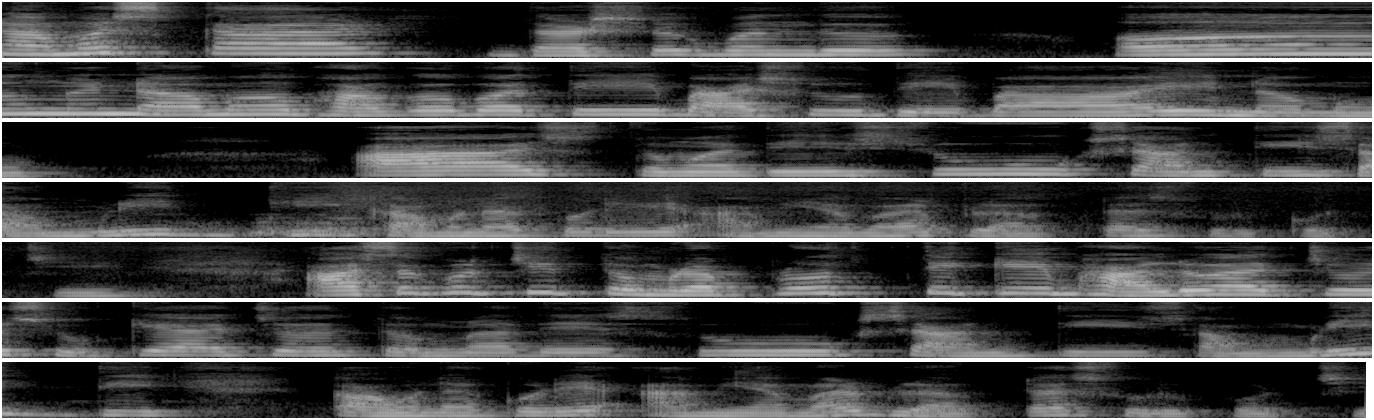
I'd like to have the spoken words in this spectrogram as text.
নমস্কার, দর্শক বন্ধু। অং নম ভগবতে বাসুদেবায় নম। আজ তোমাদের সুখ, শান্তি, সমৃদ্ধি কামনা করে আমি আবার ব্লগটা শুরু করছি। আশা করছি তোমরা প্রত্যেকে ভালো আছো, সুখে আছো। তোমাদের সুখ, শান্তি, সমৃদ্ধি কামনা করে আমি আমার ব্লগটা শুরু করছি।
